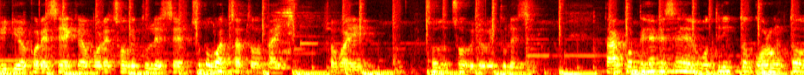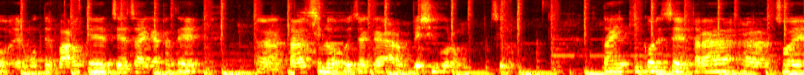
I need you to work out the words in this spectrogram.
ভিডিও করেছে, একে অপরের ছবি তুলেছে। ছোট বাচ্চা তো, তাই সবাই ছবি টবি তুলেছে। তারপর দেখা গেছে অতিরিক্ত গরম তো, এর মধ্যে ভারতে যে জায়গাটাতে তারা ছিল, ওই জায়গায় আরও বেশি গরম ছিল। তাই কি করেছে, তারা ছয়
